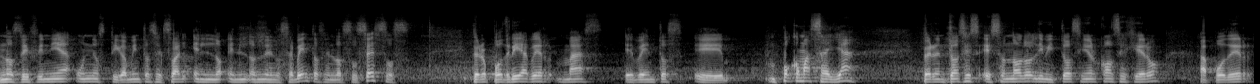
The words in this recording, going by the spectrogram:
nos definía un hostigamiento sexual en, los eventos, en los sucesos, pero podría haber más eventos eh, un poco más allá. Pero entonces eso no lo limitó, señor consejero, a poder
